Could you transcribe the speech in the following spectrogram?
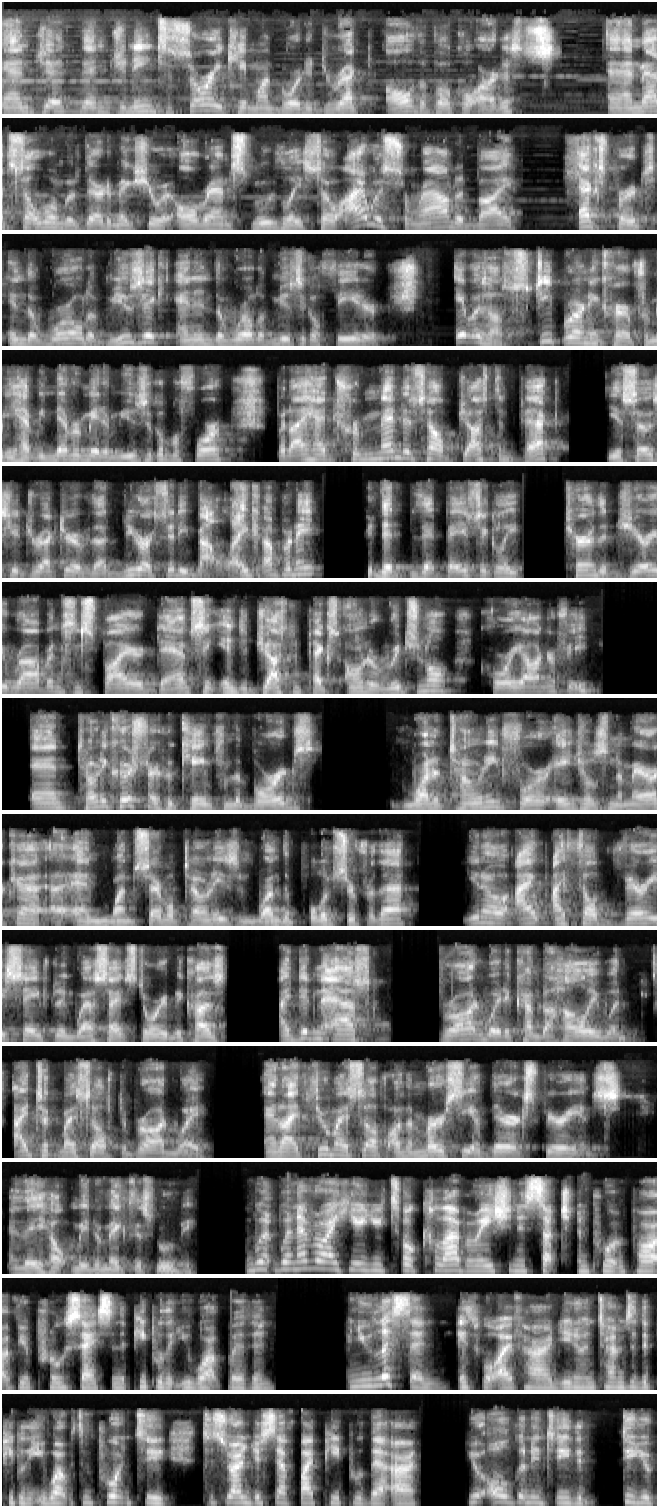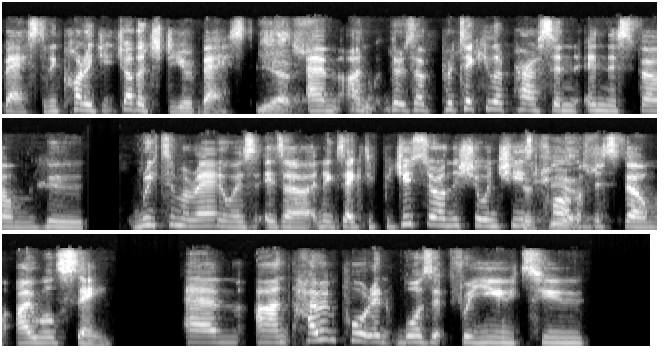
And then Jeanine Tesori came on board to direct all the vocal artists. And Matt Sullivan was there to make sure it all ran smoothly. So I was surrounded by experts in the world of music and in the world of musical theater. It was a steep learning curve for me, having never made a musical before, but I had tremendous help. Justin Peck, the associate director of the New York City Ballet Company, that, that basically turned the Jerry Robbins inspired dancing into Justin Peck's own original choreography. And Tony Kushner, who came from the boards, won a Tony for Angels in America uh, and won several Tonys and won the Pulitzer for that. You know, I, I felt very safe doing West Side Story because I didn't ask Broadway to come to Hollywood. I took myself to Broadway and I threw myself on the mercy of their experience. And they helped me to make this movie. Whenever I hear you talk, collaboration is such an important part of your process and the people that you work with. And and you listen is what I've heard, you know, in terms of the people that you work with. It's important to to surround yourself by people that are you're all going to do the do your best and encourage each other to do your best. Yes. Um, and there's a particular person in this film who Rita Moreno is is a, an executive producer on the show, and she's yes, part she of this film. I will say. Um, and how important was it for you to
